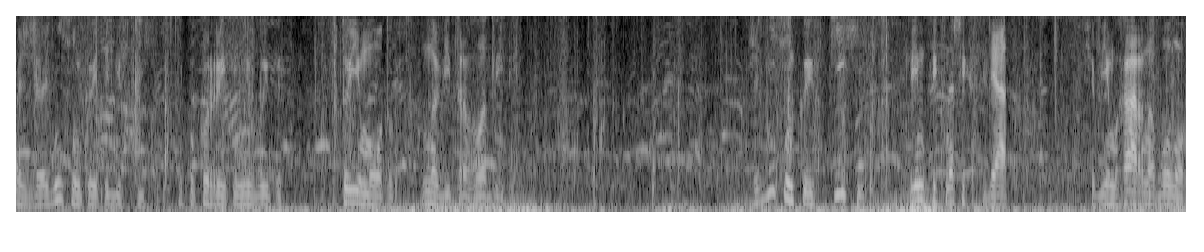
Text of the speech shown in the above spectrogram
Ось же однісінької тобі втіхи. І покорити, ні випити. Стоїмо тут, но вітер гладити. Жоднісінької втіхи, крім цих наших свят, щоб їм гарно було.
